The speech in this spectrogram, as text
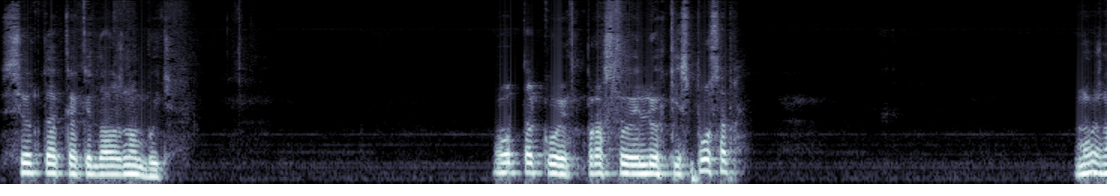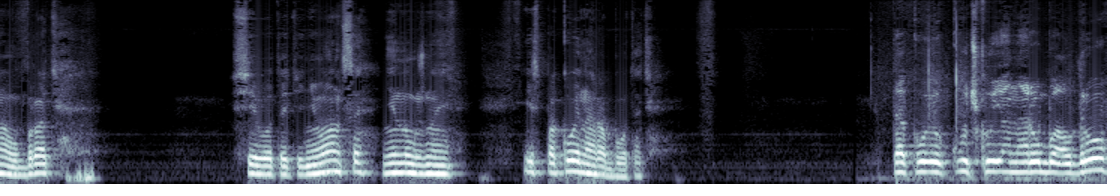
Все так, как и должно быть. Вот такой простой и легкий способ. Можно убрать все вот эти нюансы ненужные и спокойно работать. такую кучку я нарубал дров.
